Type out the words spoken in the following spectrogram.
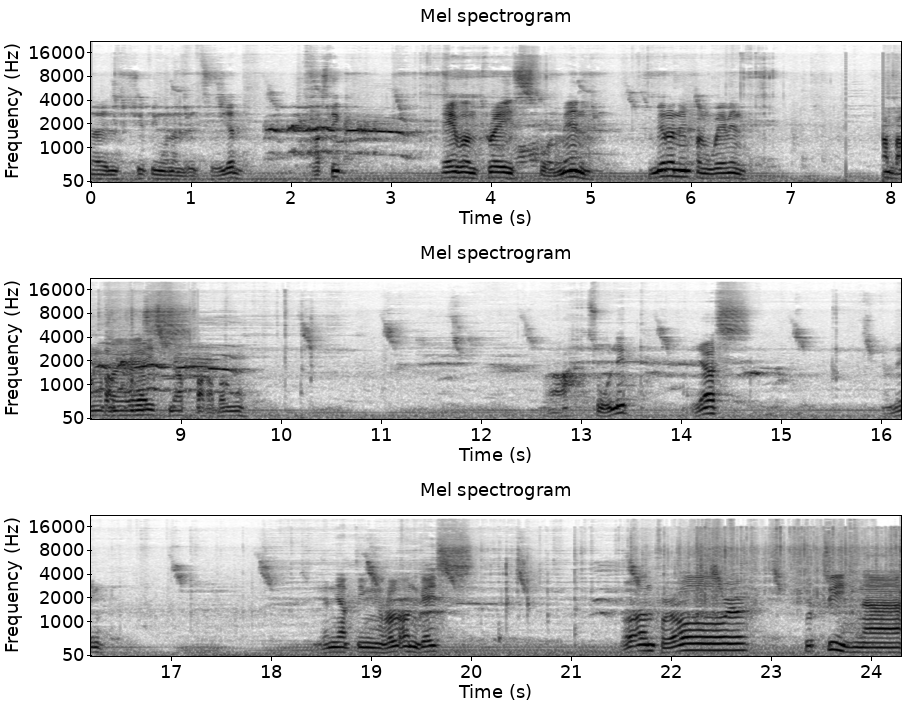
dahil shipping 100. So, yan. Plastic. Avon trays for men. So, meron din pang women. Kabango tayo guys, napakabango. Ah, sulit. Ayos. Galing. Yan yung ating roll on guys. Roll on for all for 3 na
